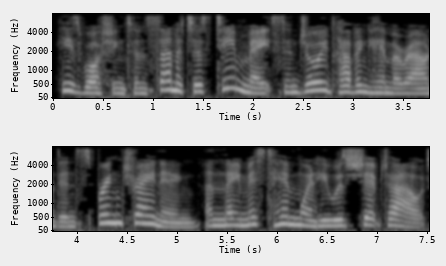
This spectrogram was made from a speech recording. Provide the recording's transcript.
His Washington Senators teammates enjoyed having him around in spring training, and they missed him when he was shipped out.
